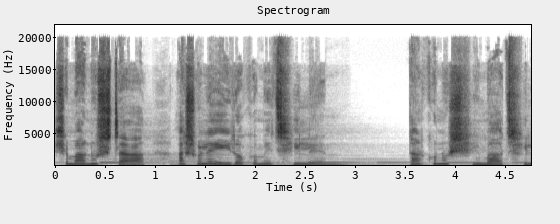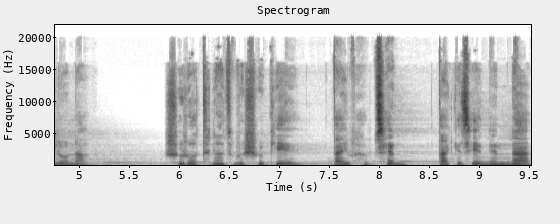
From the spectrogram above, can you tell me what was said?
সে মানুষটা আসলে এই রকমই ছিলেন। তার কোনো সীমা ছিল না। সুরথনাথ বসুকে তাই ভাবছেন, তাকে চেনেন না?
